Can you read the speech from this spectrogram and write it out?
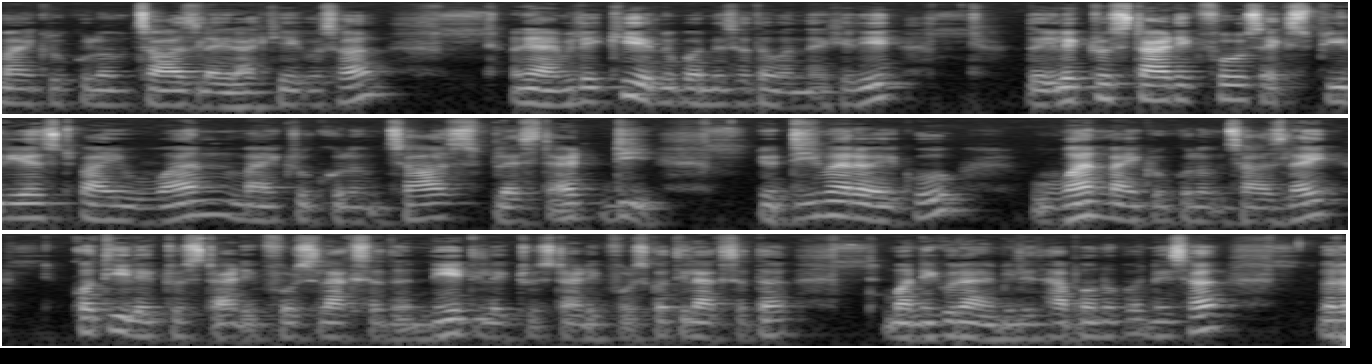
माइक्रोकुलम चार्जलाई राखिएको छ। अनि हामीले के हेर्नुपर्ने छ त भन्दाखेरि the electrostatic force experienced by one microcoulomb charge placed at D यो डीमा रहेको वान माइक्रोकुलम चार्जलाई कति इलेक्ट्रोस्टाटिक फोर्स लाग्छ त नेट इलेक्ट्रोस्टाटिक फोर्स कति लाग्छ त भन्ने कुरा हामीले थाहा पाउनु पर्ने छ र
